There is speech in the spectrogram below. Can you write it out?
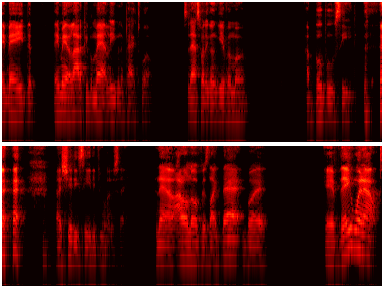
they made the they made a lot of people mad leaving the Pac-12, so that's why they're to give them a a boo boo seed, a shitty seed, if you want to say. Now I don't know if it's like that, but if they went out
